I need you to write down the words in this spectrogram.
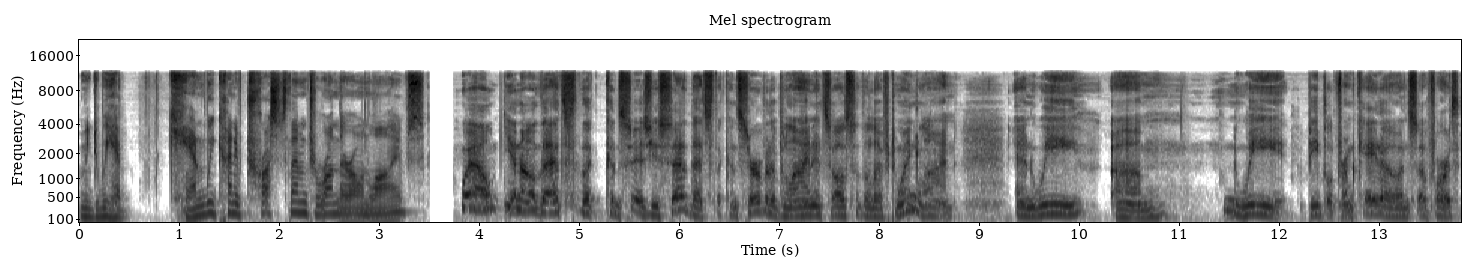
I mean, do we have? Can we kind of trust them to run their own lives? Well, you know, that's the as you said, that's the conservative line. It's also the left wing line, and we, um, we people from Cato and so forth,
